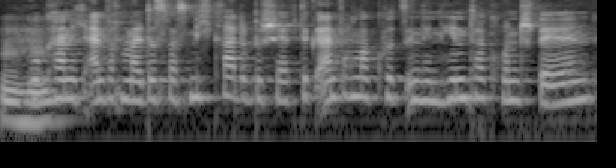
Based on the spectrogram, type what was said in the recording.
Mhm. Wo kann ich einfach mal das, was mich gerade beschäftigt, einfach mal kurz in den Hintergrund stellen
